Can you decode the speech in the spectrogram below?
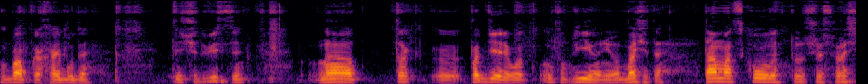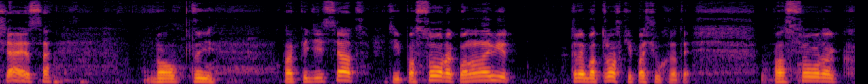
бабка хай буде 1200 на так, е, по дереву. Ну, тут є у нього, бачите, там осколи, тут щось вращається, болти по 50, ті по 40, воно на вид треба трошки почухати. По 40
